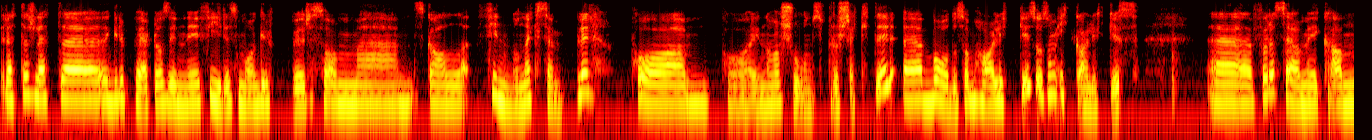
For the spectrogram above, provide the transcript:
rett og slett eh, gruppert oss inn i fire små grupper som eh, skal finne noen eksempler på, på innovasjonsprosjekter, eh, både som har lykkes og som ikke har lykkes. For å se om vi kan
